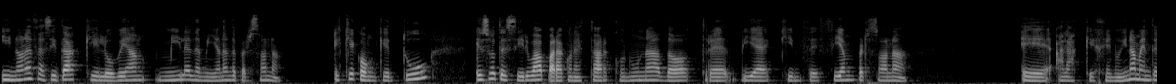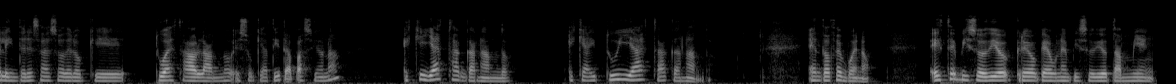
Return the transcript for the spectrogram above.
Y no necesitas que lo vean miles de millones de personas. Es que con que tú eso te sirva para conectar con una, dos, tres, diez, quince, cien personas eh, a las que genuinamente le interesa eso de lo que tú estás hablando, eso que a ti te apasiona, es que ya estás ganando. Es que ahí tú ya estás ganando. Entonces, bueno, este episodio creo que es un episodio también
